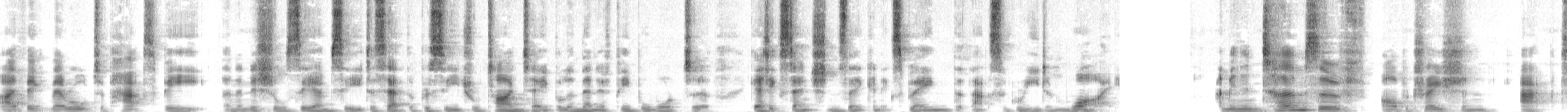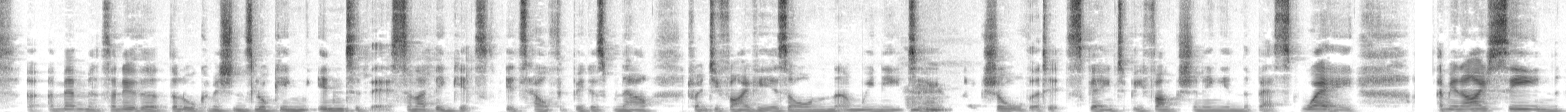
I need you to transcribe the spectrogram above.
I think there ought to perhaps be an initial CMC to set the procedural timetable, and then if people want to get extensions, they can explain that that's agreed and why. I mean, in terms of arbitration act uh, amendments, I know that the Law Commission's looking into this, and I think it's it's healthy because we're now 25 years on, and we need to mm-hmm. make sure that it's going to be functioning in the best way. I mean, I've seen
